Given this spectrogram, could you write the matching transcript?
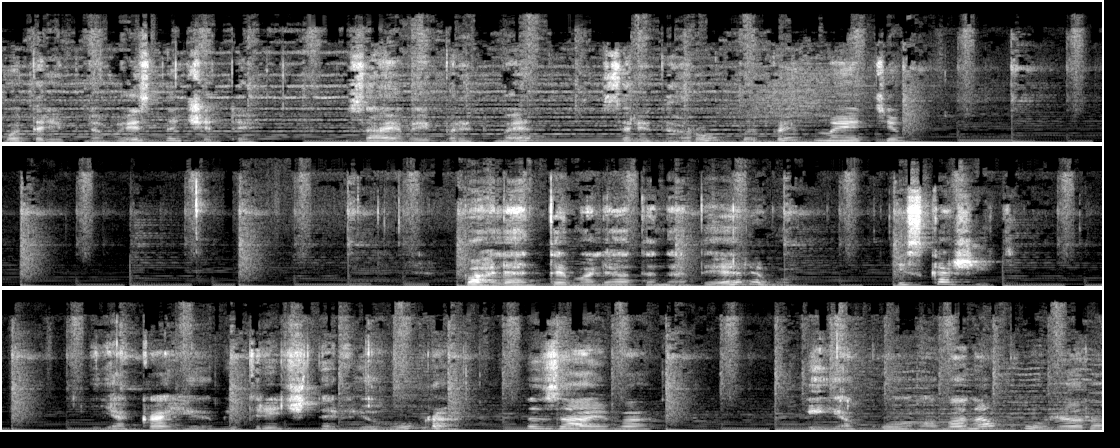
Потрібно визначити зайвий предмет серед групи предметів. Погляньте малята на дерево і скажіть, яка геометрична фігура зайва і якого вона кольору?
